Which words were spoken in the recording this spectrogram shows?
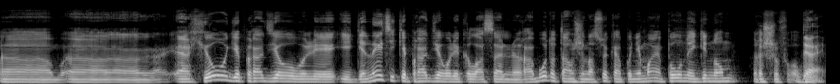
Э, э, археологи проделывали, и генетики проделывали колоссальную работу. Там же, насколько я понимаю, полный геном расшифрован. Да,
